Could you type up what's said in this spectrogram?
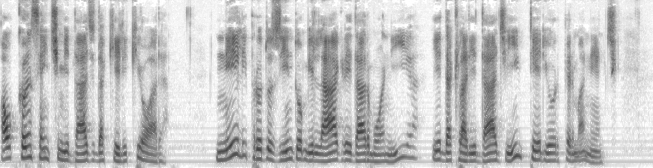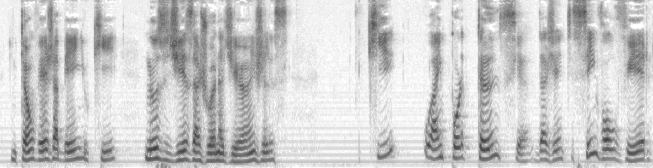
alcancem a intimidade daquele que ora nele produzindo o milagre da harmonia e da claridade interior permanente. Então veja bem o que nos diz a Joana de Ângeles, que a importância da gente se envolver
